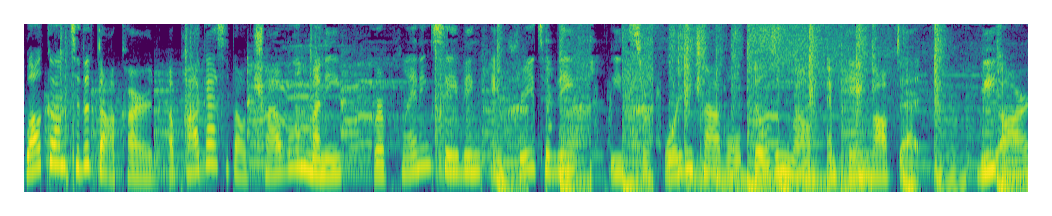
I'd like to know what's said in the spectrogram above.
Welcome to The Thought Card, a podcast about travel and money where planning, saving, and creativity leads to affording travel, building wealth, and paying off debt. We are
